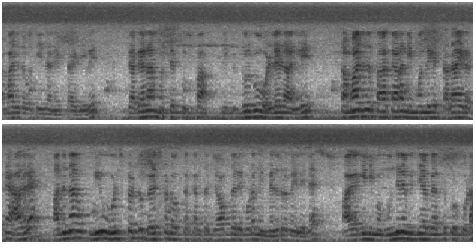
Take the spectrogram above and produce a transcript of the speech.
ಸಮಾಜದ ವತಿಯಿಂದ ನೀಡ್ತಾ ಇದ್ದೀವಿ. ಗಗನ ಮತ್ತು ಪುಷ್ಪ ನಿಮ್ಮಿಬ್ಬರಿಗೂ ಒಳ್ಳೆಯದಾಗಲಿ ಸಮಾಜದ ಸಹಕಾರ ನಿಮ್ಮೊಂದಿಗೆ ಸದಾ ಇರುತ್ತೆ. ಆದರೆ ಅದನ್ನು ನೀವು ಉಳಿಸ್ಕೊಂಡು ಬೆಳೆಸ್ಕೊಂಡು ಹೋಗ್ತಕ್ಕಂಥ ಜವಾಬ್ದಾರಿ ಕೂಡ ನಿಮ್ಮೆಲ್ಲರ ಮೇಲಿದೆ. ಹಾಗಾಗಿ ನಿಮ್ಮ ಮುಂದಿನ ವಿದ್ಯಾಭ್ಯಾಸಕ್ಕೂ ಕೂಡ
